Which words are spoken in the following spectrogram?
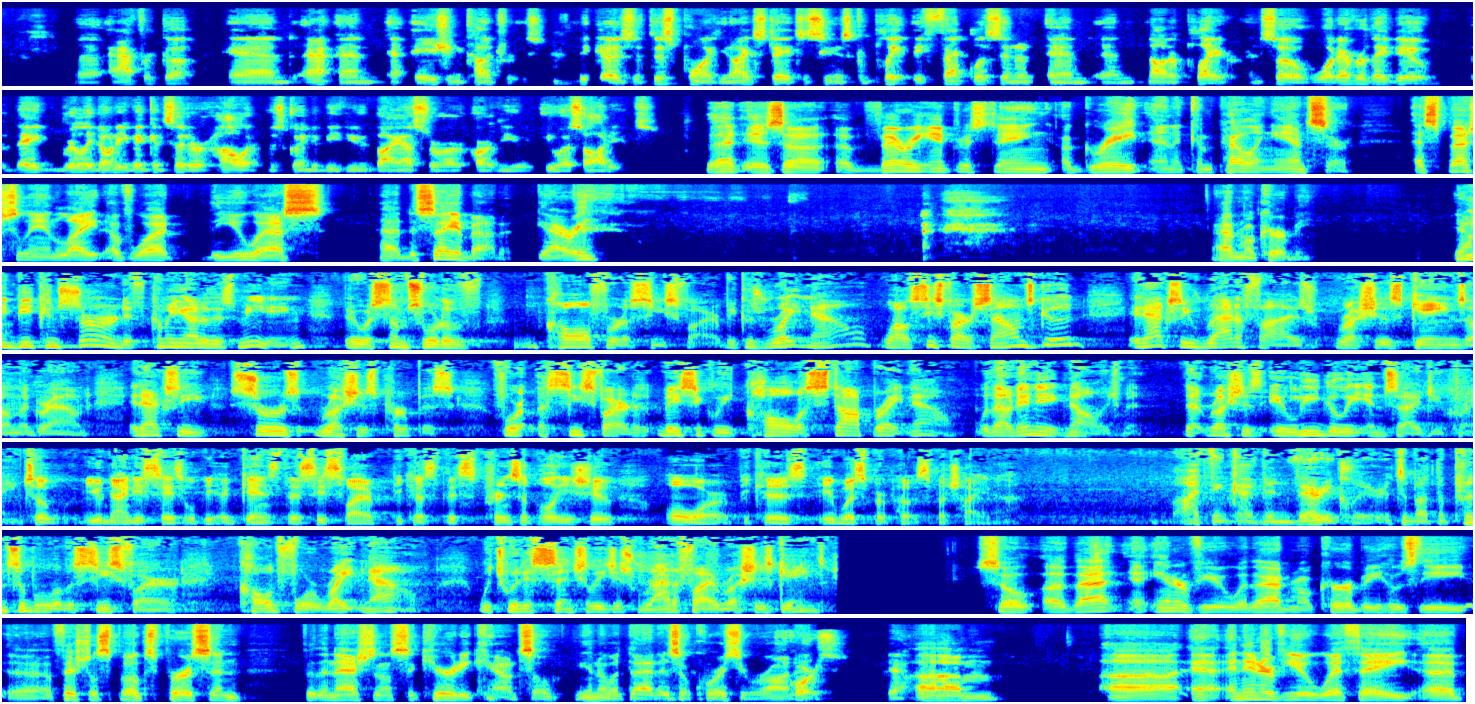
uh, Africa, and and Asian countries because at this point the United States is seen as completely feckless and and and not a player. And so whatever they do, they really don't even consider how it was going to be viewed by us or, or the U.S. audience. That is a, a very interesting, a great, and a compelling answer, especially in light of what the U.S. had to say about it. Gary, Admiral Kirby. Yeah. We'd be concerned if coming out of this meeting there was some sort of call for a ceasefire. Because right now, while ceasefire sounds good, it actually ratifies Russia's gains on the ground. It actually serves Russia's purpose for a ceasefire to basically call a stop right now without any acknowledgement that Russia's illegally inside Ukraine. So United States will be against the ceasefire because this principal issue or because it was proposed by China? I think I've been very clear. It's about the principle of a ceasefire called for right now, which would essentially just ratify Russia's gains. So uh, that interview with Admiral Kirby, who's the uh, official spokesperson for the National Security Council, you know what that is, of course. You were on, of course, it. yeah. Um, uh, an interview with a uh,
